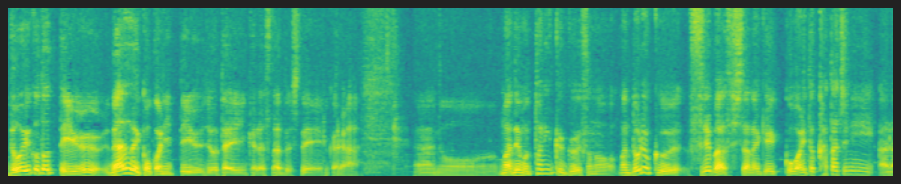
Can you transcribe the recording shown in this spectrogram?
どういうことっていうなぜここにっていう状態からスタートしてるからあのまあでもとにかくその、まあ、努力すればしただけこう割と形に現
